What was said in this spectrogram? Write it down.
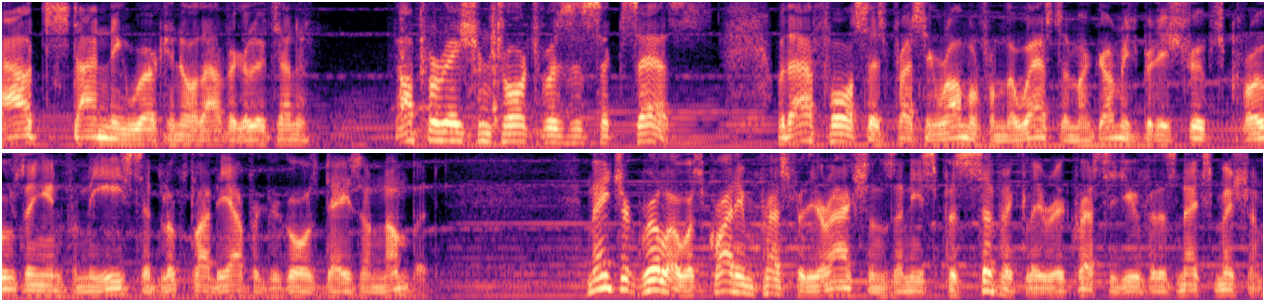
Outstanding work in North Africa, Lieutenant. Operation Torch was a success. With our forces pressing Rommel from the west and Montgomery's British troops closing in from the east, it looks like the Afrika Korps' days are numbered. Major Grillo was quite impressed with your actions, and he specifically requested you for this next mission.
